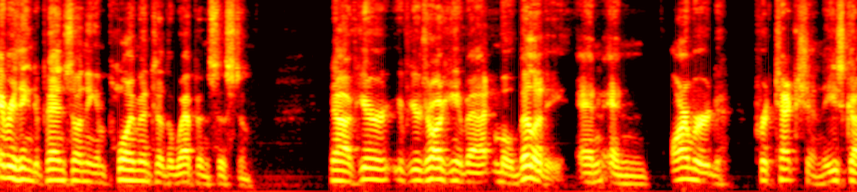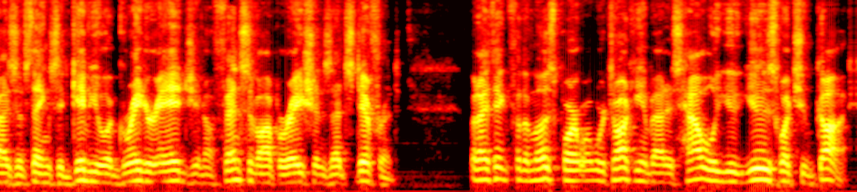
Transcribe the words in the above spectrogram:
everything depends on the employment of the weapon system. Now, if you're if you're talking about mobility and and armored protection, these kinds of things that give you a greater edge in offensive operations, that's different. But I think for the most part, what we're talking about is how will you use what you've got?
